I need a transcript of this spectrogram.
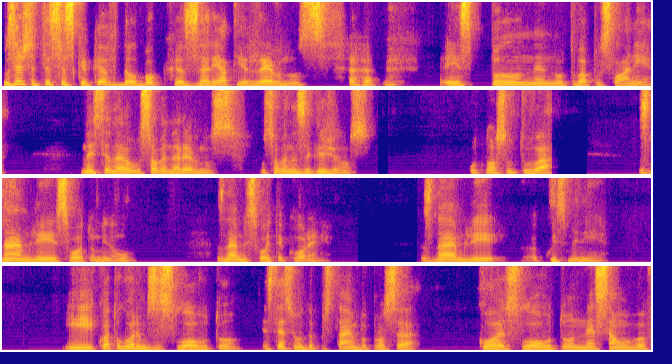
Усещате се с какъв дълбок заряд и ревност е изпълнено това послание. Наистина особена ревност, особена загриженост относно това. Знаем ли своето минало? Знаем ли своите корени? Знаем ли кои сме ние? И когато говорим за Словото, естествено да поставим въпроса кое е Словото не само в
